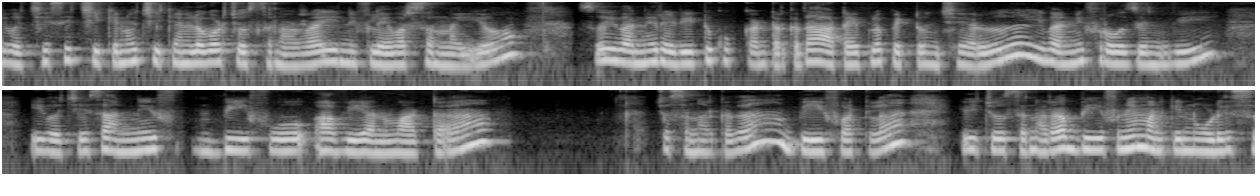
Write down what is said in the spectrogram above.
ఇవి వచ్చేసి చికెన్. చికెన్లో కూడా చూస్తున్నారా? ఇన్ని ఫ్లేవర్స్ ఉన్నాయో. సో ఇవన్నీ రెడీ టు కుక్ అంటారు కదా ఆ టైప్లో పెట్టి ఉంచారు. ఇవన్నీ ఫ్రోజన్వి. ఇవి వచ్చేసి అన్నీ బీఫ్ అవి అనమాట చూస్తున్నారు కదా బీఫ్ అట్లా. ఇవి చూస్తున్నారా? బీఫ్ని మనకి నూడిల్స్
